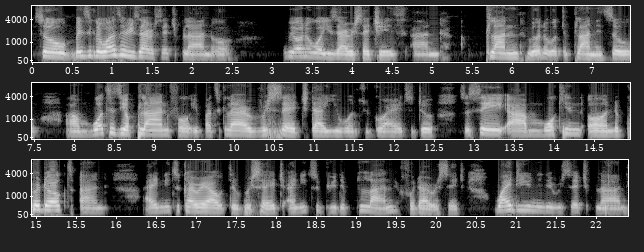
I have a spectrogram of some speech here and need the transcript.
So basically, what's a user research plan? Or we all know what user research is, and plan. We all know what the plan is. So, um, what is your plan for a particular research that you want to go ahead to do? So, say I'm working on a product and I need to carry out the research. I need to build a plan for that research. Why do you need a research plan?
